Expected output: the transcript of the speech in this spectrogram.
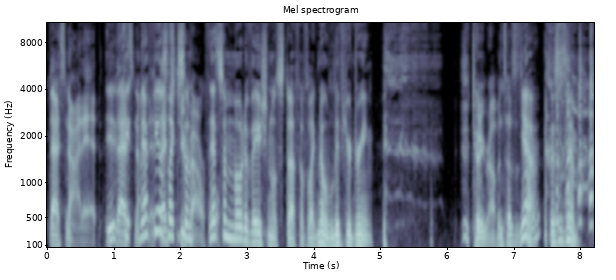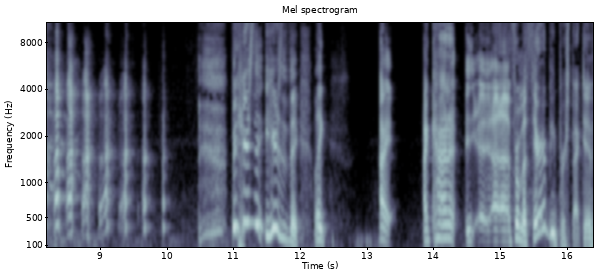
That's not it. That's it- not that it. feels That's like too some powerful. that's some motivational stuff of like, no, live your dream. Tony Robbins has this Yeah, power. this is him. But here's the here's the thing. Like, I I kind of uh, from a therapy perspective,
